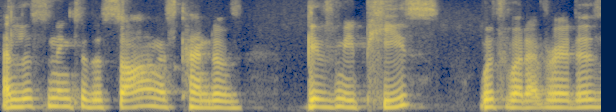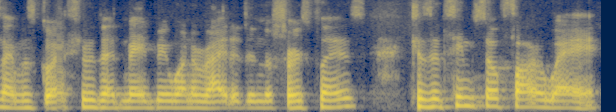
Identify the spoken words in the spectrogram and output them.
And listening to the song is kind of gives me peace with whatever it is I was going through that made me want to write it in the first place because it seems so far away.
